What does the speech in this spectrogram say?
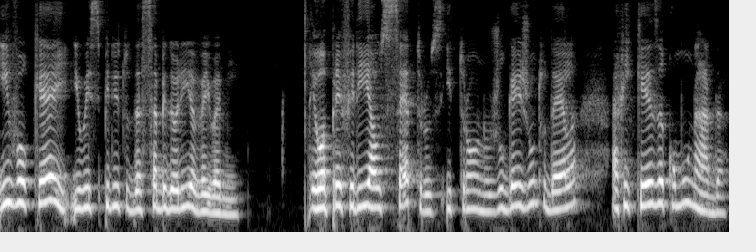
Invoquei e o espírito da sabedoria veio a mim. Eu a preferi aos cetros e tronos, julguei junto dela a riqueza como um nada.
